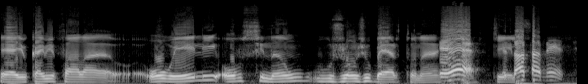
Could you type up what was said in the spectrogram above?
É, e o Caime fala, ou ele, ou se não, o João Gilberto, né? É, que exatamente.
